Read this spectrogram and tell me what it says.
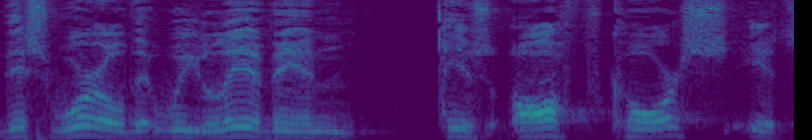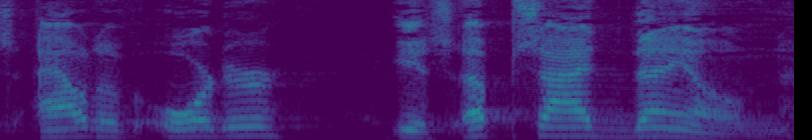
This world that we live in is off course, it's out of order, it's upside down.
